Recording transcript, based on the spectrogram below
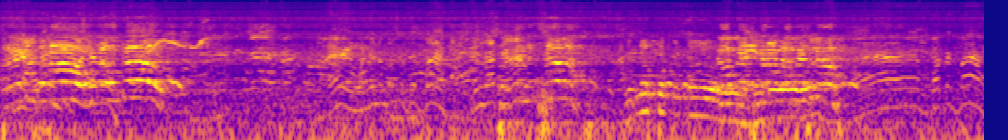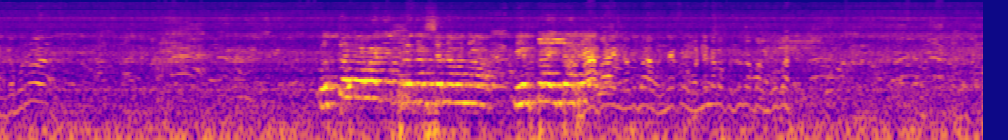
प्रेम बोला उठो उठो ಏ ಮೊನ್ನೆ ನಂಬರ್ ಬಾ ಹಿಂಗಾತ ಬರ್ತದ ಬಾ ಗಬ್ರು ಉತ್ತಮವಾಗಿ ಪ್ರದರ್ಶನವನ್ನ ನೀಡ್ತಾ ಇದ್ದಾರೆ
